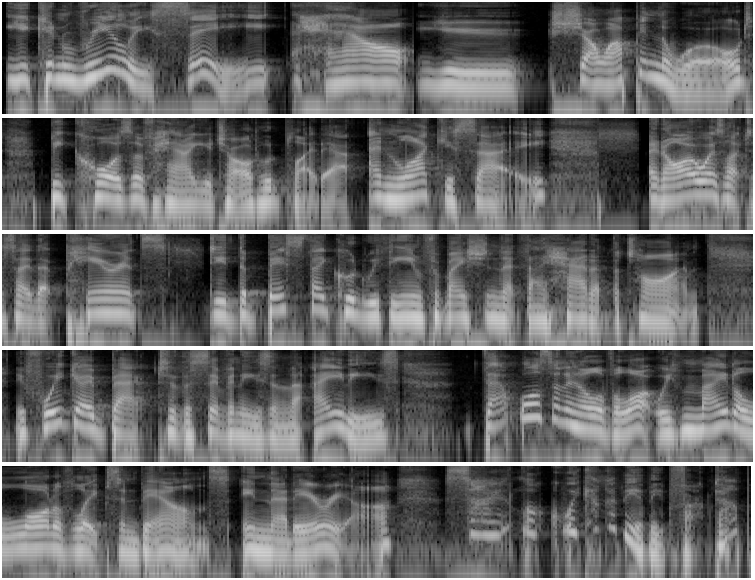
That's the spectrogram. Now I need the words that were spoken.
you can really see how you show up in the world because of how your childhood played out. And like you say, and I always like to say that parents did the best they could with the information that they had at the time. If we go back to the 70s and the 80s, that wasn't a hell of a lot. We've made a lot of leaps and bounds in that area. So, look, we're going to be a bit fucked up.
